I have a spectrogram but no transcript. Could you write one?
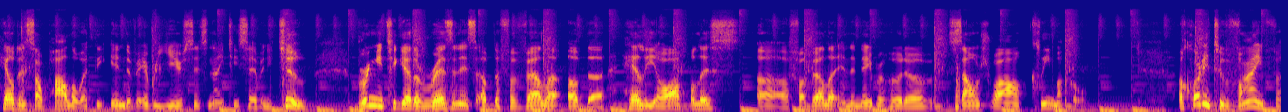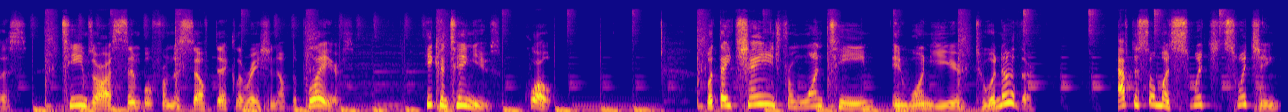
held in Sao Paulo at the end of every year since 1972, bringing together residents of the favela of the Heliopolis uh, favela in the neighborhood of São João Climaco. According to Vainfas, teams are assembled from the self-declaration of the players. He continues, quote, but they change from one team in one year to another. After so much switch switching,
